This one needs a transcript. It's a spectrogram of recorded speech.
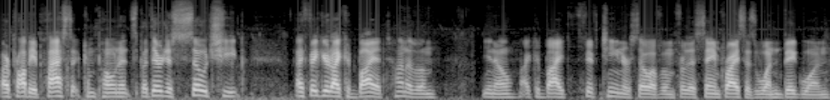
are probably plastic components, but they're just so cheap. I figured I could buy a ton of them. You know, I could buy 15 or so of them for the same price as one big one.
